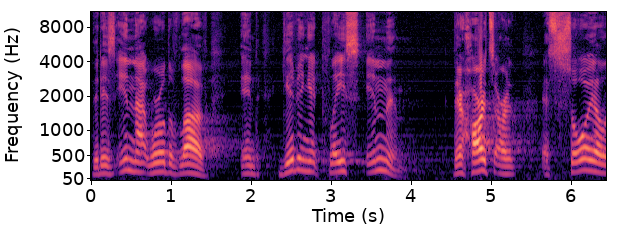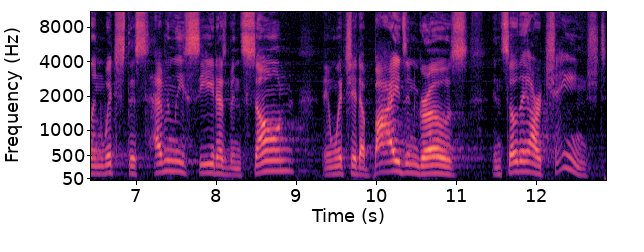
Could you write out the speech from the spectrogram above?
that is in that world of love and giving it place in them. Their hearts are a soil in which this heavenly seed has been sown, in which it abides and grows, and so they are changed.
